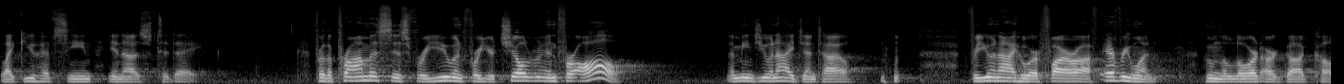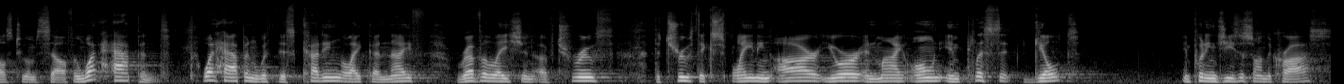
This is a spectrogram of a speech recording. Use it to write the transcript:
like you have seen in us today. For the promise is for you and for your children and for all. That means you and I, Gentile. for you and I who are far off, everyone whom the Lord our God calls to himself. And what happened? What happened with this cutting like a knife revelation of truth, the truth explaining our, your, and my own implicit guilt in putting Jesus on the cross,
